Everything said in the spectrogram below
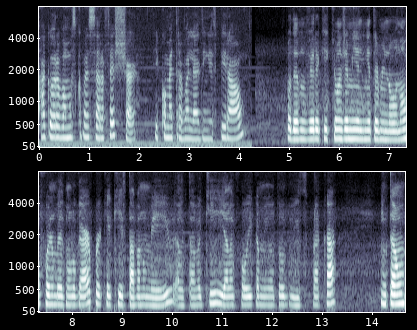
Agora vamos começar a fechar. E como é trabalhado em espiral, podemos ver aqui que onde a minha linha terminou não foi no mesmo lugar, porque aqui estava no meio, ela estava aqui e ela foi e caminhou tudo isso para cá. Então,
